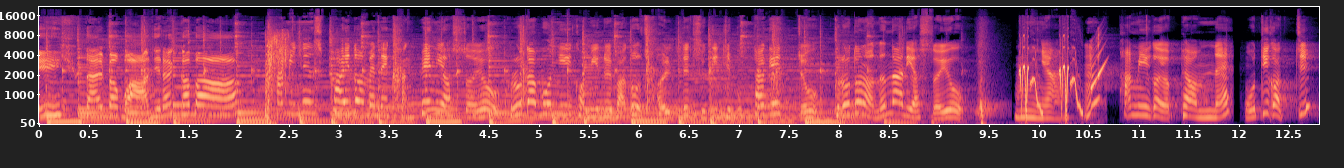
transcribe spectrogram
에휴 딸바보 아니랄까봐 파미는 스파이더맨의 강팬이었어요. 그러다 보니 거미를 봐도 절대 죽이지 못하게 했죠. 그러던 어느 날이었어요. 뭐냐? 응? 파미가 옆에 없네? 어디 갔지?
